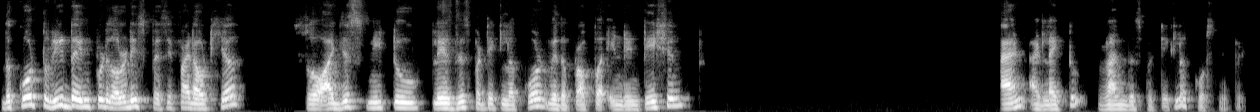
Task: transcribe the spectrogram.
the code to read the input is already specified out here. So I just need to place this particular code with a proper indentation. And I'd like to run this particular code snippet.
